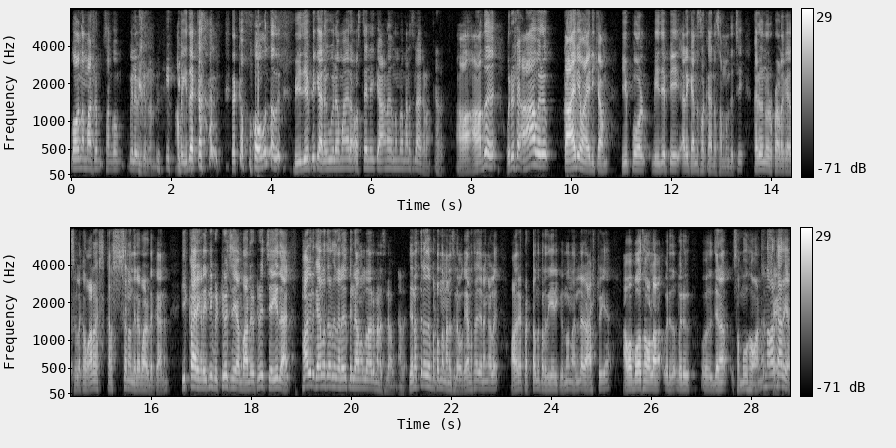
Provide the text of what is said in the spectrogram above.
ഗോവന്ദ മാഷം സംഘം വിലപിക്കുന്നുണ്ട്. അപ്പോൾ ഇതൊക്കെ ഇതൊക്കെ പോകുന്നത് ബി ജെ പിക്ക് അനുകൂലമായ ഒരു അവസ്ഥയിലേക്കാണ് നമ്മൾ മനസ്സിലാക്കണം അത് ഒരുപക്ഷെ ആ ഒരു കാര്യമായിരിക്കാം ഇപ്പോൾ ബി ജെ പി അല്ലെങ്കിൽ കേന്ദ്ര സർക്കാരിനെ സംബന്ധിച്ച് കരുവന്നൂർ ഉൾപ്പെടെയുള്ള കേസുകളൊക്കെ വളരെ കർശന നിലപാടെടുക്കാനും ഇക്കാര്യങ്ങൾ ഇനി വിട്ടുവീഴ്ച ചെയ്യാൻ പാടില്ല. വിട്ടുവീഴ്ച ചെയ്താൽ ഭാവിയിൽ കേരളത്തിൽ അവർക്ക് നിലനിൽപ്പില്ല എന്നുള്ളവർ അവർ മനസ്സിലാവും. ജനത്തിനത് പെട്ടെന്ന് മനസ്സിലാവും. കേരളത്തിലെ ജനങ്ങൾ വളരെ പെട്ടെന്ന് പ്രതികരിക്കുന്ന. നല്ല രാഷ്ട്രീയ അവബോധമുള്ള ഒരു ഒരു ഒരു ജനസമൂഹമാണ് എന്ന് അവർക്കറിയാം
